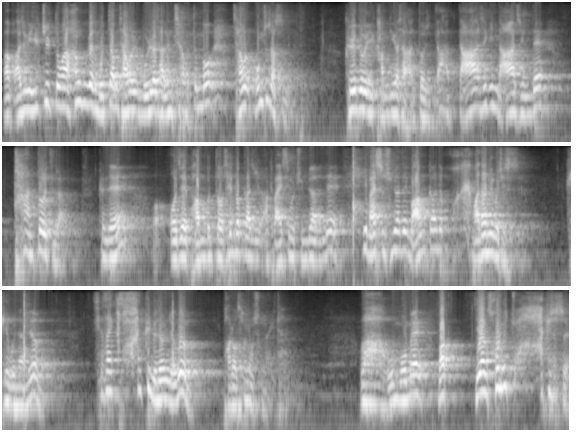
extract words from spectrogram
아, 아주 일주일 동안 한국에서 못 자면 잠을 몰려 자는지 아무튼 뭐 잠을 엄청 잤습니다. 그래도 이 감기가 잘 안 떨어진다. 나아지긴 나아지는데 다 안 떨어지더라고요. 근데 어, 제 밤부터 새벽까지 이렇게 말씀을 준비하는데 이 말씀 준비하는데 마음 가운데 확 와닿는 것이 있었어요. 그게 뭐냐면 세상의 가장 큰 면역력은 바로 성령 충만이다. 와, 온몸에 막 그냥 소름이 쫙 끼쳤어요.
